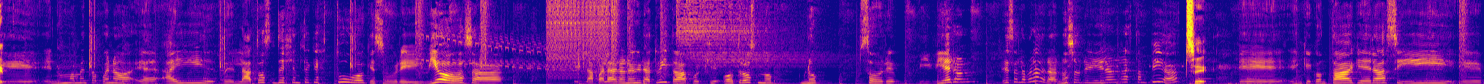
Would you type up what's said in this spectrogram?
Eh, eh, en un momento, bueno, eh, hay relatos de gente que estuvo, que sobrevivió, o sea, la palabra no es gratuita, porque otros no, no sobrevivieron, esa es la palabra, no sobrevivieron a la estampida, Sí, eh, en que contaba que era así, eh,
